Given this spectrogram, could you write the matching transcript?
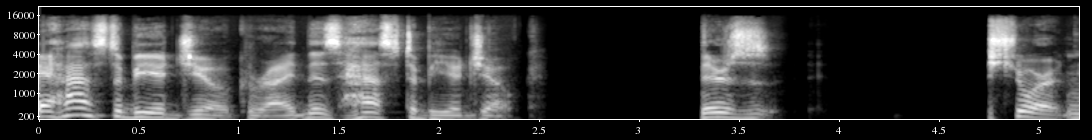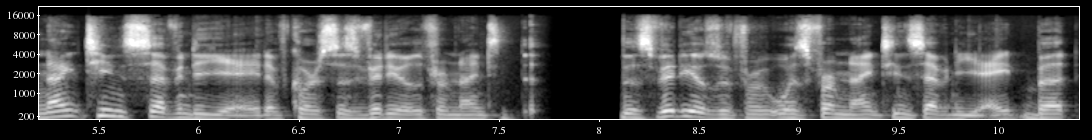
It has to be a joke, right? This has to be a joke. There's sure 1978. Of course, this video is from 19. This video was from, was from 1978, but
